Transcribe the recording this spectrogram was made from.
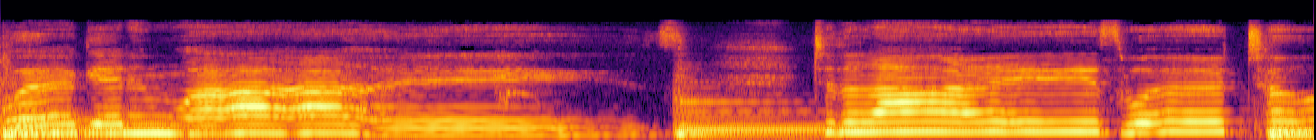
We're getting wise to the lies we're told.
